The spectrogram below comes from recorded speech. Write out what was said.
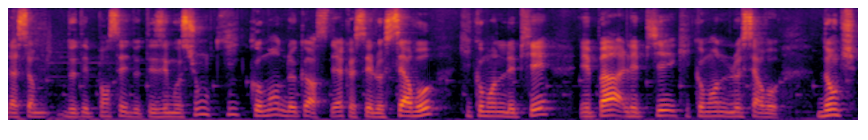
la somme de tes pensées, de tes émotions qui commande le corps. C'est-à-dire que c'est le cerveau qui commande les pieds et pas les pieds qui commandent le cerveau. Donc,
